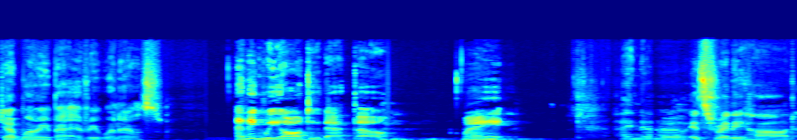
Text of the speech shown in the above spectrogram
Don't worry about everyone else. I think we all do that though, right? I know it's really hard.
